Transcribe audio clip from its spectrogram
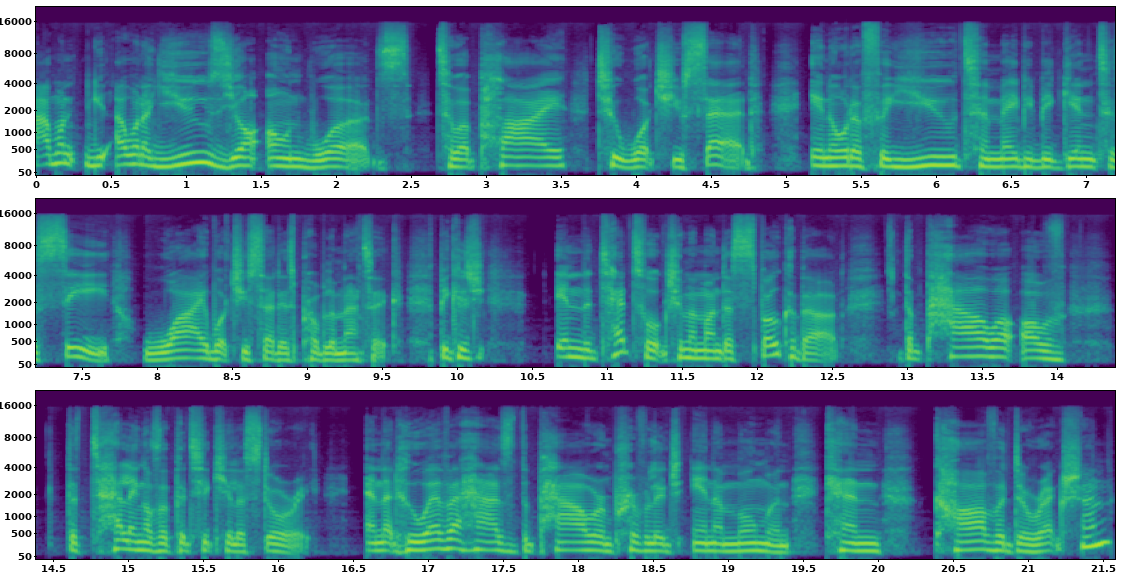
I want I want to use your own words to apply to what you said in order for you to maybe begin to see why what you said is problematic. Because in the TED Talk, Chimamanda spoke about the power of the telling of a particular story and that whoever has the power and privilege in a moment can carve a direction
